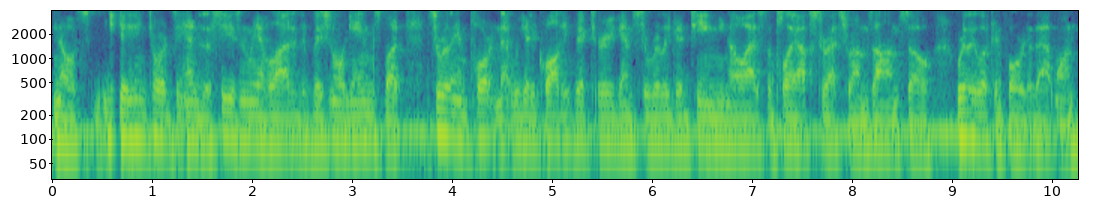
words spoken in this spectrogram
You know, it's getting towards the end of the season. We have a lot of divisional games, but it's really important that we get a quality victory against a really good team, you know, as the playoff stretch runs on. So, really looking forward to that one.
